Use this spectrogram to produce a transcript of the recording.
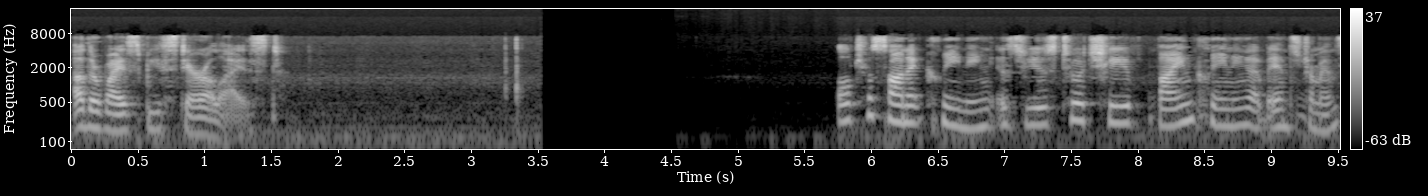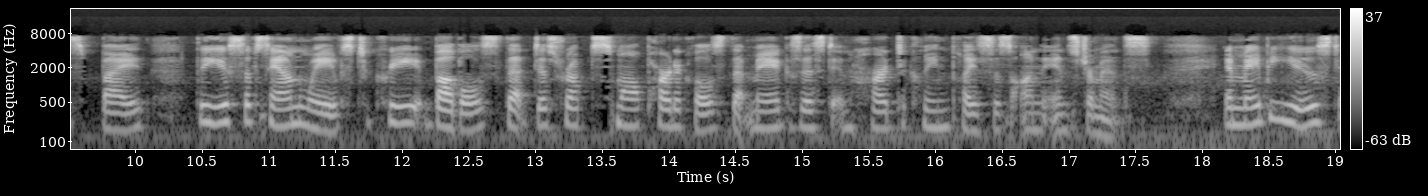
otherwise be sterilized. Ultrasonic cleaning is used to achieve fine cleaning of instruments by the use of sound waves to create bubbles that disrupt small particles that may exist in hard to clean places on instruments. It may be used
